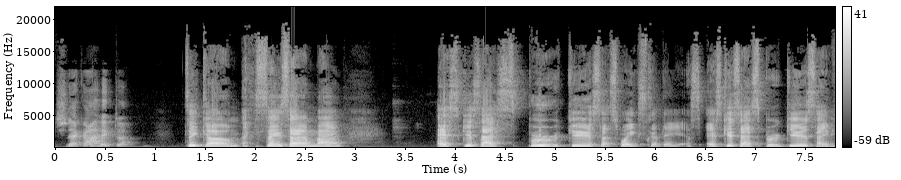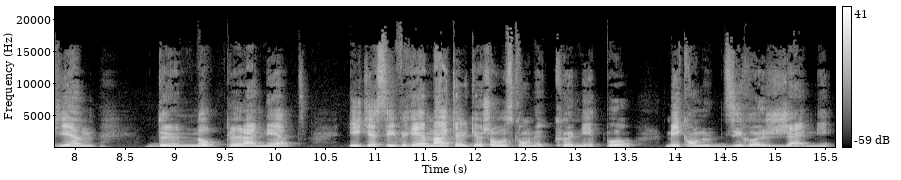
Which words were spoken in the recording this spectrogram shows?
Je suis d'accord avec toi. Tu sais, comme, sincèrement, est-ce que ça se peut que ça soit extraterrestre? Est-ce que ça se peut que ça vienne d'une autre planète et que c'est vraiment quelque chose qu'on ne connaît pas, mais qu'on nous dira jamais?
